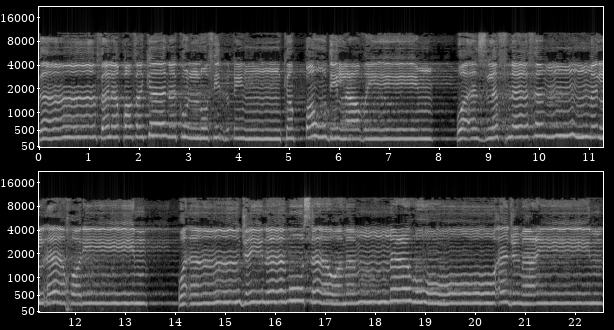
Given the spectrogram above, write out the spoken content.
فانفلق فكان كل فرق كالطود العظيم وأزلفنا ثم الآخرين وأنجينا موسى ومن معه أجمعين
